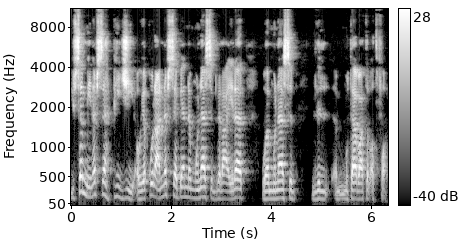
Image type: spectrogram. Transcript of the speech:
يسمي نفسه PG أو يقول عن نفسه بأنه مناسب للعائلات ومناسب لمتابعة الأطفال.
